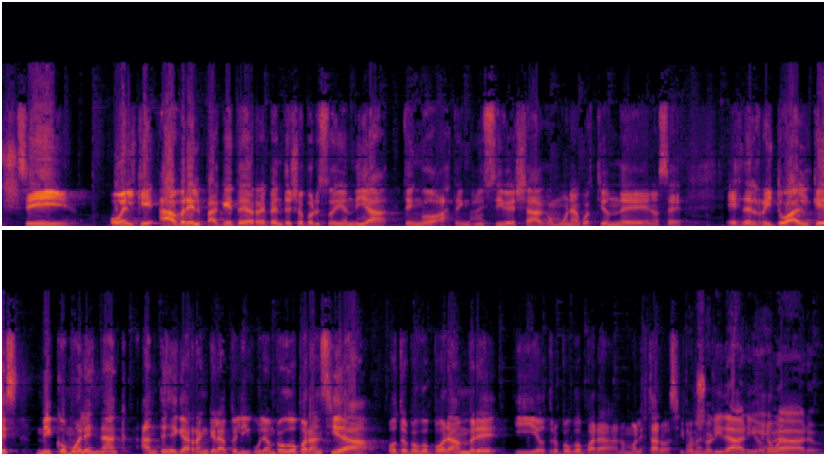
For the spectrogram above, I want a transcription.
Sí, o el que abre el paquete de repente. Yo por eso hoy en día tengo hasta inclusive ya como una cuestión de, no sé, es del ritual que es me como el snack antes de que arranque la película. Un poco por ansiedad, otro poco por hambre y otro poco para no molestar, Por básicamente. solidario, Muy bien. claro,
